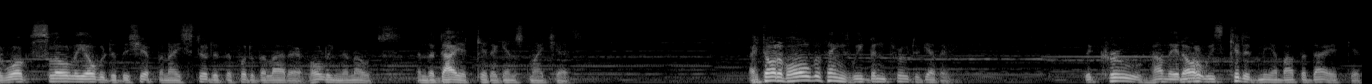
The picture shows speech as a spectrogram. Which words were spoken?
I walked slowly over to the ship and I stood at the foot of the ladder, holding the notes and the diet kit against my chest. I thought of all the things we'd been through together. The crew, how they'd always kidded me about the diet kit.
